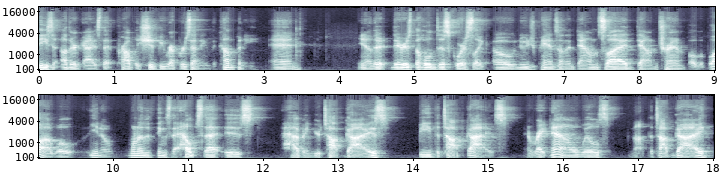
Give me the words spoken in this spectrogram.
these other guys that probably should be representing the company and you know there, there is the whole discourse like oh new japan's on a downslide downtrend blah blah blah well you know one of the things that helps that is having your top guys be the top guys and right now, Will's not the top guy.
